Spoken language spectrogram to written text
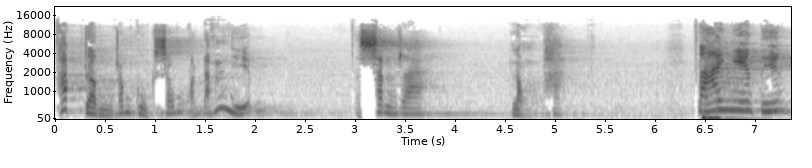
pháp trần trong cuộc sống và đắm nhiễm sanh ra lòng tham. Tai nghe tiếng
